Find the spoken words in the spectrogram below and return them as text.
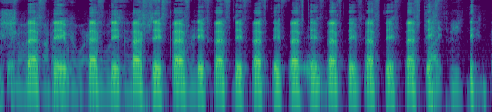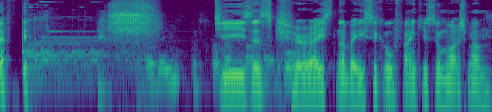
Shot. 50, 50, 50, 50, 50, 50, 50, 50, 50, 50, 50. There's a Easter scroll Jesus on that wall. Christ on a bicycle. Thank you so much, man.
